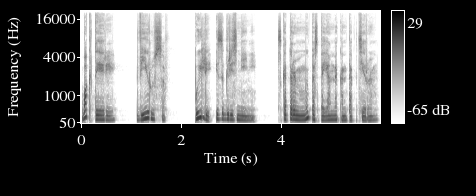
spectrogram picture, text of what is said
бактерий, вирусов, пыли и загрязнений, с которыми мы постоянно контактируем.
